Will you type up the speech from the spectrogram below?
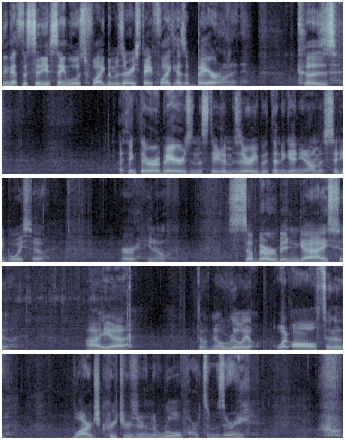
think that's the city of St. Louis flag. The Missouri state flag has a bear on it, because I think there are bears in the state of Missouri. But then again, you know, I'm a city boy, so or you know suburban guy so i uh, don't know really what all sort of large creatures are in the rural parts of missouri Whew.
